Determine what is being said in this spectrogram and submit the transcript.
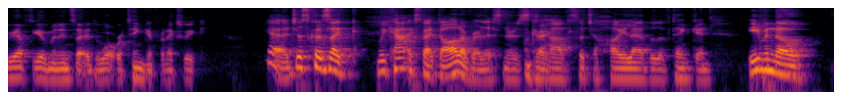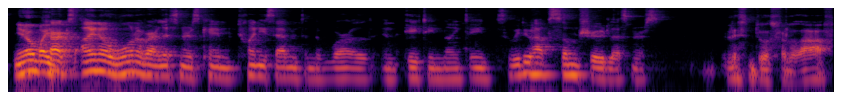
we have to give them an insight into what we're thinking for next week. Yeah, just because like we can't expect all of our listeners to have such a high level of thinking. Even though You know, my Kirks, I know one of our listeners came 27th in the world in 1819. So we do have some shrewd listeners. listen to us for the laugh.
